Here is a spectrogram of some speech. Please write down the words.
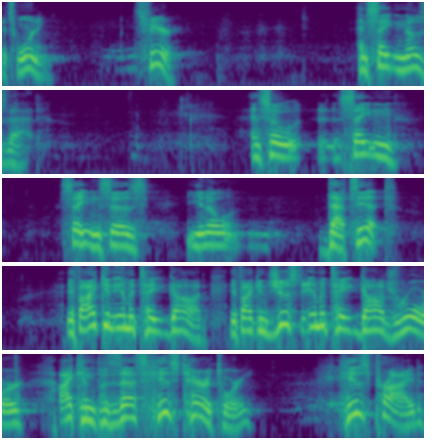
it's warning, it's fear. And Satan knows that. And so uh, Satan Satan says, you know, that's it. If I can imitate God, if I can just imitate God's roar, I can possess his territory, his pride,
